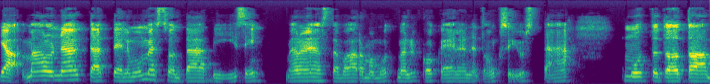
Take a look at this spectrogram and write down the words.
Ja mä haluan näyttää teille, mun mielestä se on tämä biisi. Mä en ole ihan sitä varma, mutta mä nyt kokeilen, että onko se just tämä. Mutta tota,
